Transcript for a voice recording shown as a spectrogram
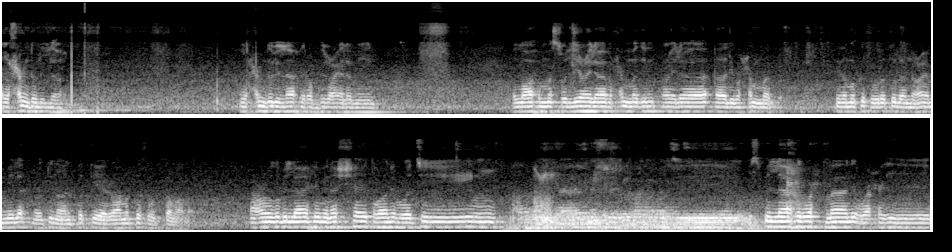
الحمد لله الحمد لله رب العالمين اللهم صل على محمد وعلى آل محمد ഇത് നമുക്ക് സൂറത്തുൽ അൻആമിലെ നൂറ്റി നാൽപ്പത്തി ഏഴാമത്തെ സൂക്തമാണ് أعوذ بالله من الشيطان الرجيم بسم الله الرحمن الرحيم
